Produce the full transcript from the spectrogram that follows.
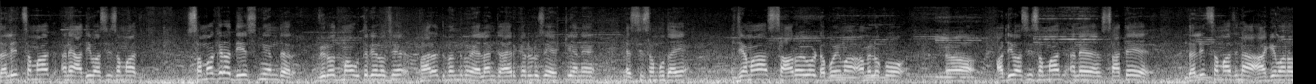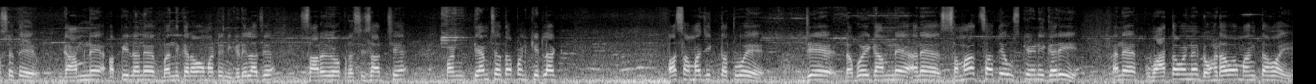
દલિત સમાજ અને આદિવાસી સમાજ સમગ્ર દેશની અંદર વિરોધમાં ઉતરેલો છે. ભારત બંધનું એલાન જાહેર કરેલું છે એસટી અને એસસી સમુદાયે. જેમાં સારો એવો ડભોઈમાં અમે લોકો આદિવાસી સમાજ અને સાથે દલિત સમાજના આગેવાનો સાથે ગામને અપીલ અને બંધ કરાવવા માટે નીકળેલા છે. સારો એવો પ્રતિસાદ છે. પણ તેમ છતાં પણ કેટલાક અસામાજિક તત્વોએ જે ડભોઈ ગામને અને સમાજ સાથે ઉશ્કેરણી કરી અને વાતાવરણને દોહડાવવા માંગતા હોય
